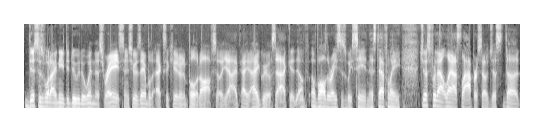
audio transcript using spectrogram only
this is what I need to do to win this race, and she was able to execute it and pull it off. So yeah, I, I, I agree with Zach. Of, of all the races we've seen, this definitely just for that last lap or so, just the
